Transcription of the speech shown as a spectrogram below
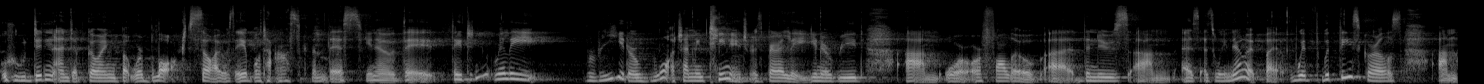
who didn't end up going but were blocked. So I was able to ask them this. You know, they they didn't really read or watch. I mean, teenagers barely, you know, read um, or, or follow uh, the news um, as, as we know it. But with, with these girls, um,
